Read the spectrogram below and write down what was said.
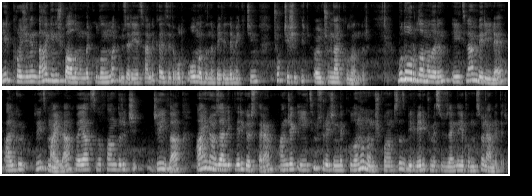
bir projenin daha geniş bağlamında kullanılmak üzere yeterli kalitede olup olmadığını belirlemek için çok çeşitli ölçümler kullanılır. Bu doğrulamaların eğitilen veriyle, algoritmayla veya sınıflandırıcıyla aynı özellikleri gösteren ancak eğitim sürecinde kullanılmamış bağımsız bir veri kümesi üzerinde yapılması önemlidir.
